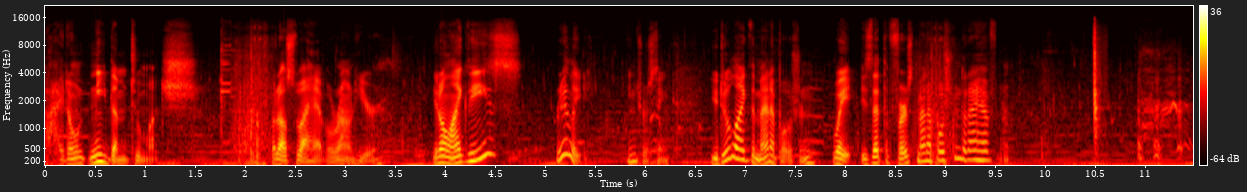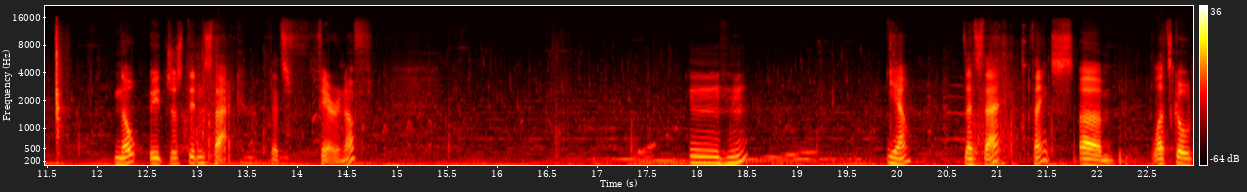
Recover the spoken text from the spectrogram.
I don't need them too much. What else do I have around here? You don't like these? Really? Interesting. You do like the mana potion. Wait, is that the first mana potion that I have? Nope, it just didn't stack. That's fair enough. Mm-hmm. Yeah, that's that. Thanks. Um, let's go...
